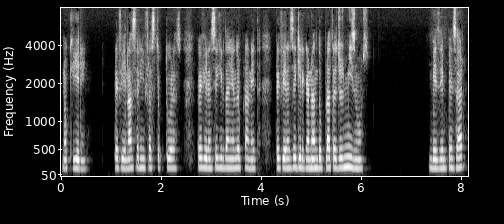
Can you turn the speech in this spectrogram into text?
no quieren prefieren hacer infraestructuras, prefieren seguir dañando el planeta, prefieren seguir ganando plata ellos mismos, en vez de pensar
